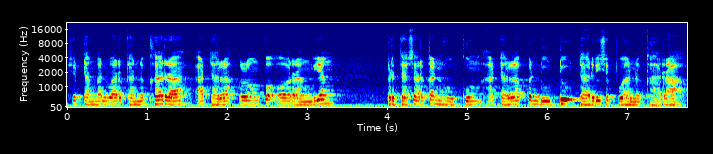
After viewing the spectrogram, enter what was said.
sedangkan warga negara adalah kelompok orang yang berdasarkan hukum adalah penduduk dari sebuah negara.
